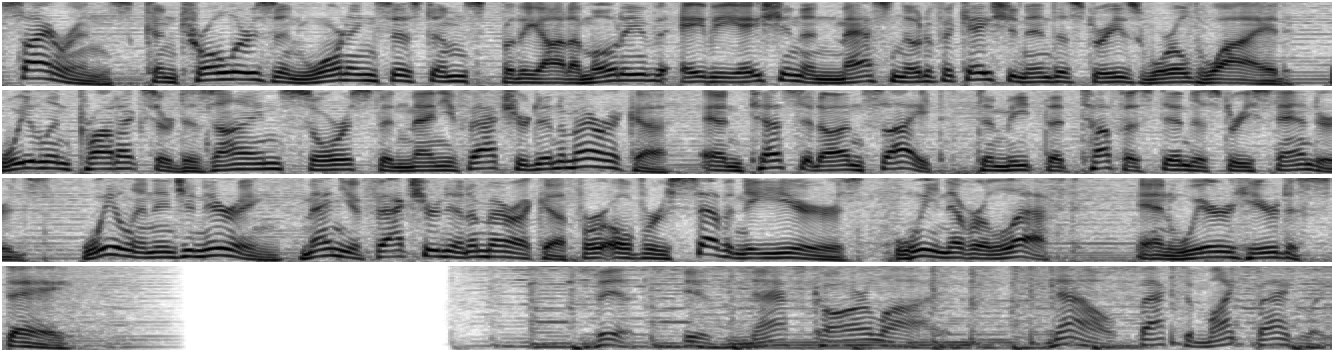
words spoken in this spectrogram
sirens, controllers, and warning systems for the automotive, aviation, and mass notification industries worldwide. Whelen products are designed, sourced, and manufactured in America and tested on site to meet the toughest industry standards. Whelen Engineering, manufactured in America for over 70 years. We never left, and we're here to stay. This is NASCAR Live. Now, back to Mike Bagley.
